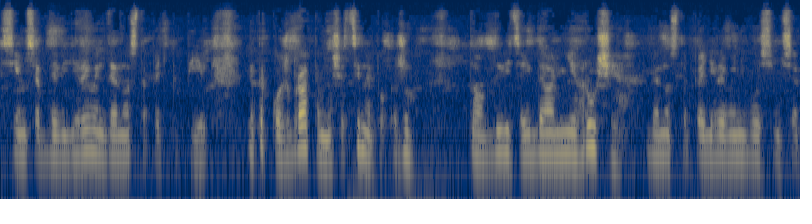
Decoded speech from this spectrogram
79 гривень 95 копійок. Я також братиму, ще ціни покажу. Так, дивіться, ідеальні груші 95 гривень 80.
